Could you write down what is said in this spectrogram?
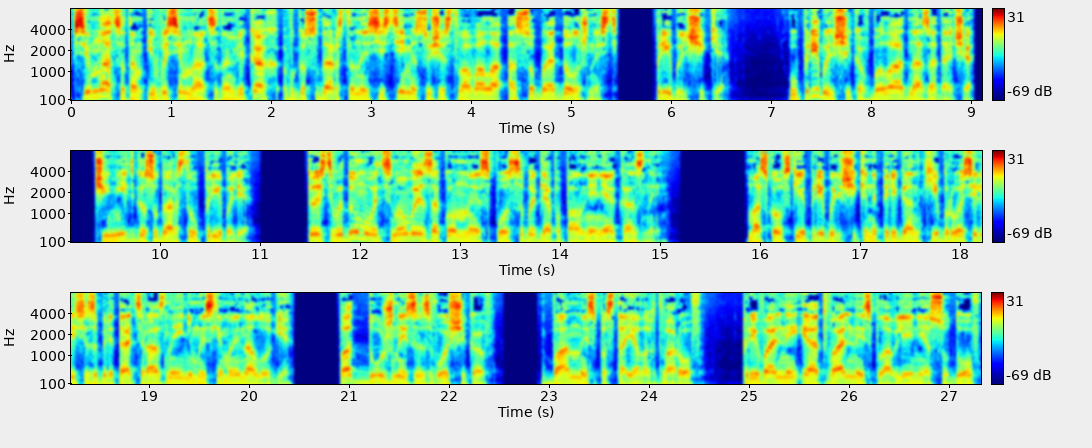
В XVII и XVIII веках в государственной системе существовала особая должность – прибыльщики. У прибыльщиков была одна задача – чинить государству прибыли, то есть выдумывать новые законные способы для пополнения казны. Московские прибыльщики на перегонки бросились изобретать разные немыслимые налоги. Поддужный с извозчиков, банный с постоялых дворов, привальный и отвальный с плавления судов,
